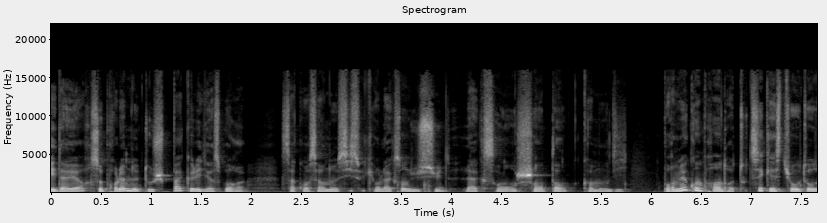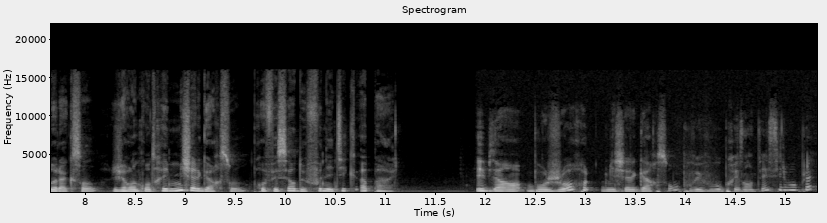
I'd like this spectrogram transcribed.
Et d'ailleurs, ce problème ne touche pas que les diasporas. Ça concerne aussi ceux qui ont l'accent du Sud, l'accent chantant, comme on dit. Pour mieux comprendre toutes ces questions autour de l'accent, j'ai rencontré Michel Garçon, professeur de phonétique à Paris. Eh bien, bonjour, Michel Garçon, pouvez-vous vous présenter, s'il vous plaît?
